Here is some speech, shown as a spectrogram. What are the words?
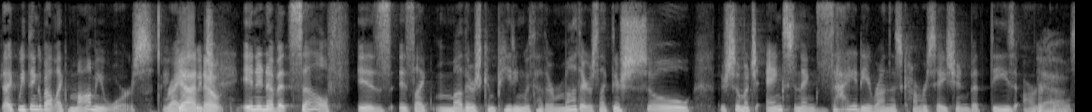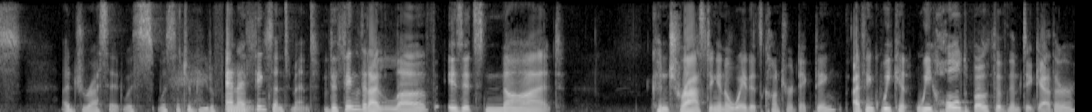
like we think about like mommy wars right? Yeah, which no. in and of itself is is like mothers competing with other mothers. Like there's so there's so much angst and anxiety around this conversation but these articles address it with with such a beautiful And I think- sentiment. the thing that I love is it's not contrasting in a way that's contradicting. I think we can we hold both of them together,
